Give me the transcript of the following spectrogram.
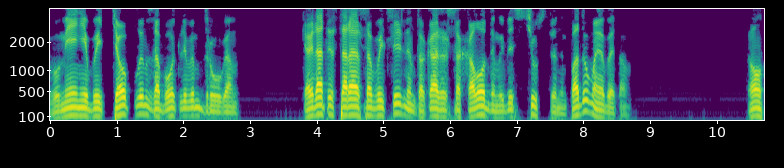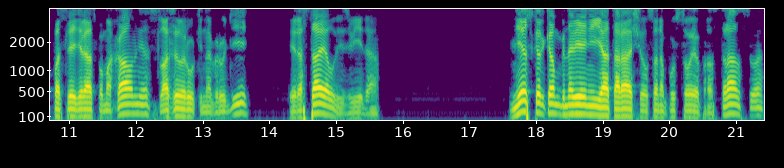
в умении быть теплым, заботливым другом. Когда ты стараешься быть сильным, то кажешься холодным и бесчувственным. Подумай об этом. Он в последний раз помахал мне, сложил руки на груди и растаял из вида. Несколько мгновений я таращился на пустое пространство,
